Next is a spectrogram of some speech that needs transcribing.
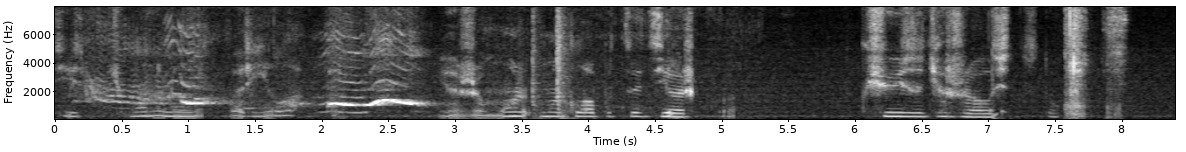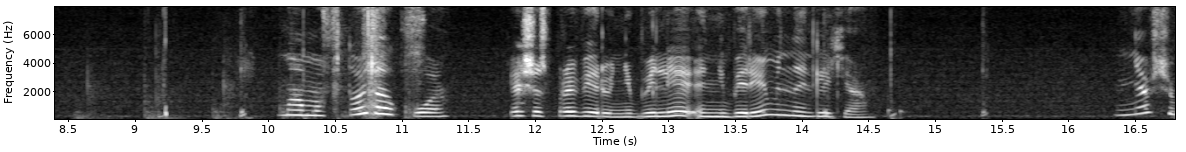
Здесь почему она мне не говорила? Я же могла быть задержка. Так еще и задержалась столько. Мама, что такое? Я сейчас проверю, не, беле... не беременна ли я. У меня все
